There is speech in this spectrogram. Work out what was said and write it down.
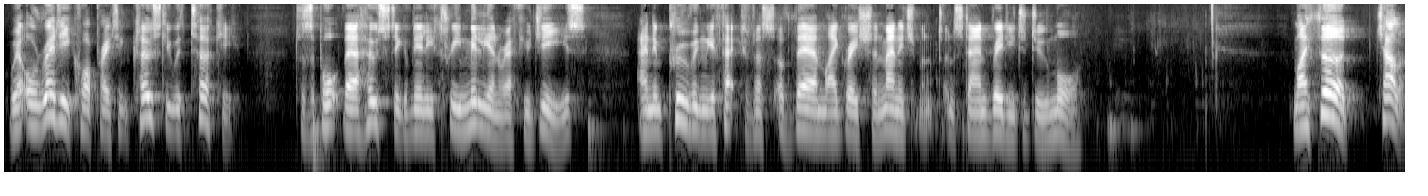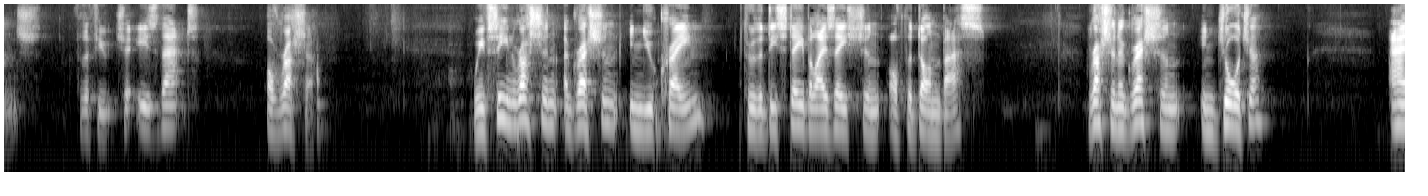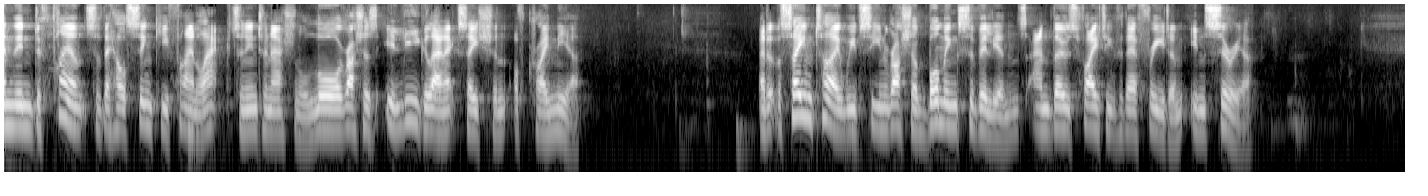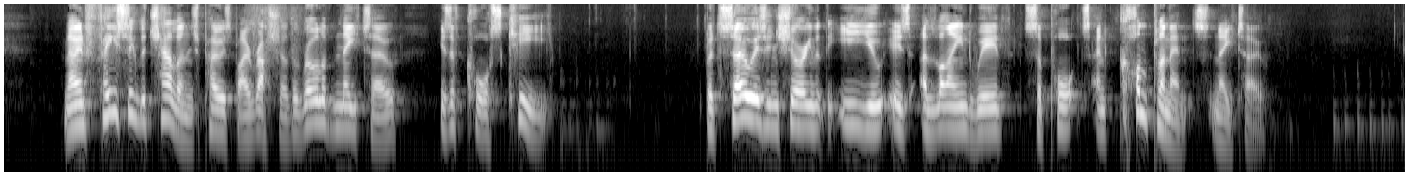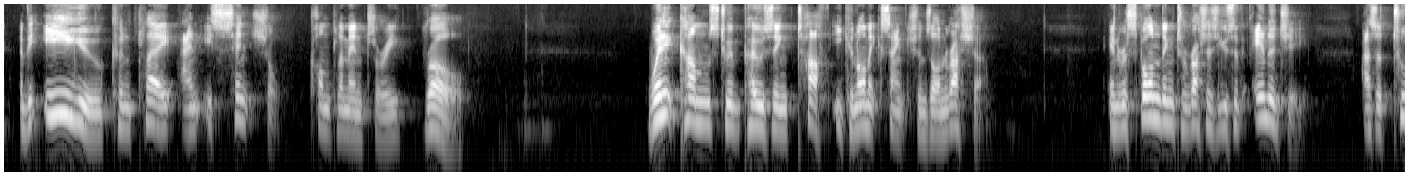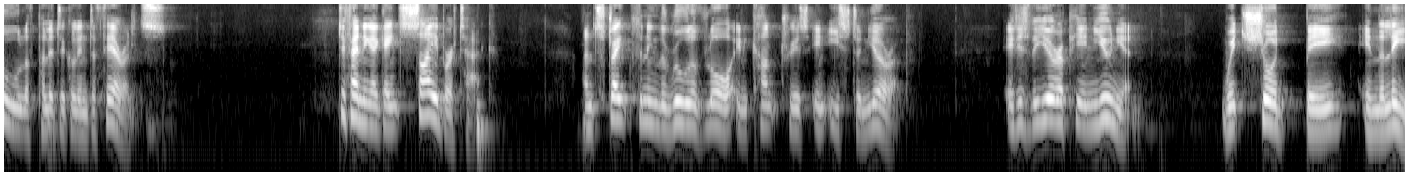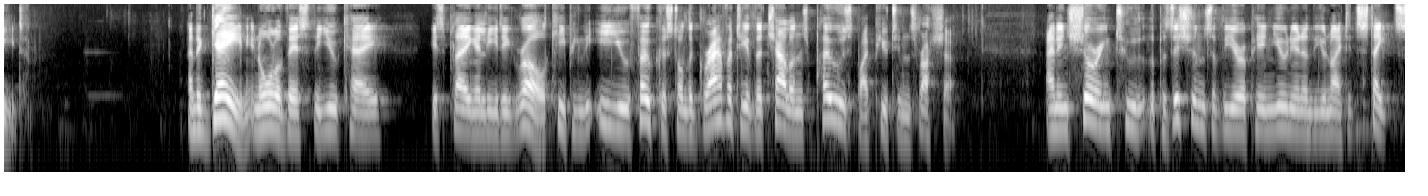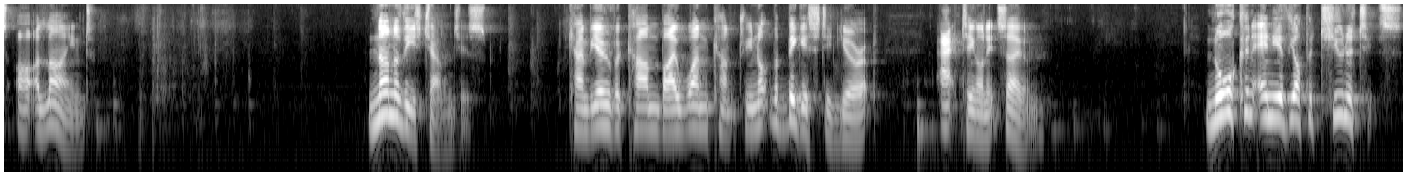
We are already cooperating closely with Turkey to support their hosting of nearly 3 million refugees and improving the effectiveness of their migration management and stand ready to do more. My third challenge for the future is that of Russia. We've seen Russian aggression in Ukraine through the destabilization of the Donbass, Russian aggression in Georgia, and in defiance of the Helsinki Final Acts and international law, Russia's illegal annexation of Crimea. And at the same time, we've seen Russia bombing civilians and those fighting for their freedom in Syria. Now, in facing the challenge posed by Russia, the role of NATO is, of course, key. But so is ensuring that the EU is aligned with, supports, and complements NATO. And the EU can play an essential complementary role. When it comes to imposing tough economic sanctions on Russia, in responding to Russia's use of energy as a tool of political interference, defending against cyber attack, and strengthening the rule of law in countries in Eastern Europe. It is the European Union which should be in the lead. And again, in all of this, the UK is playing a leading role, keeping the EU focused on the gravity of the challenge posed by Putin's Russia, and ensuring too that the positions of the European Union and the United States are aligned. None of these challenges can be overcome by one country, not the biggest in Europe, acting on its own. Nor can any of the opportunities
